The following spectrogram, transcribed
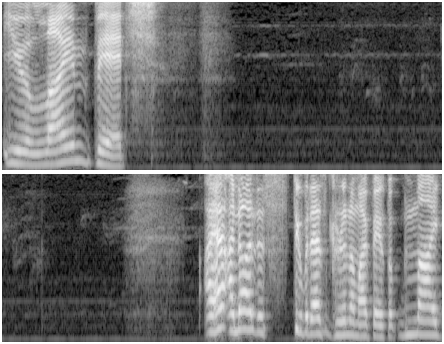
You lying bitch. I I know I had this stupid ass grin on my face, but my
